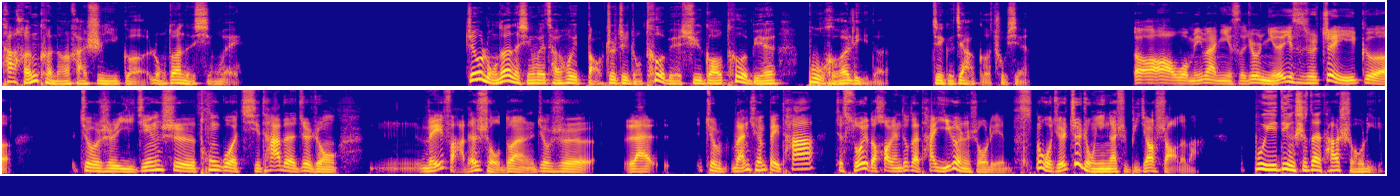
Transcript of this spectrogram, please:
他很可能还是一个垄断的行为。只有垄断的行为才会导致这种特别虚高、特别不合理的这个价格出现。哦哦哦，我明白你意思，就是你的意思是这一个就是已经是通过其他的这种违法的手段，就是来。就完全被他这所有的号源都在他一个人手里，那我觉得这种应该是比较少的吧？不一定是在他手里，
